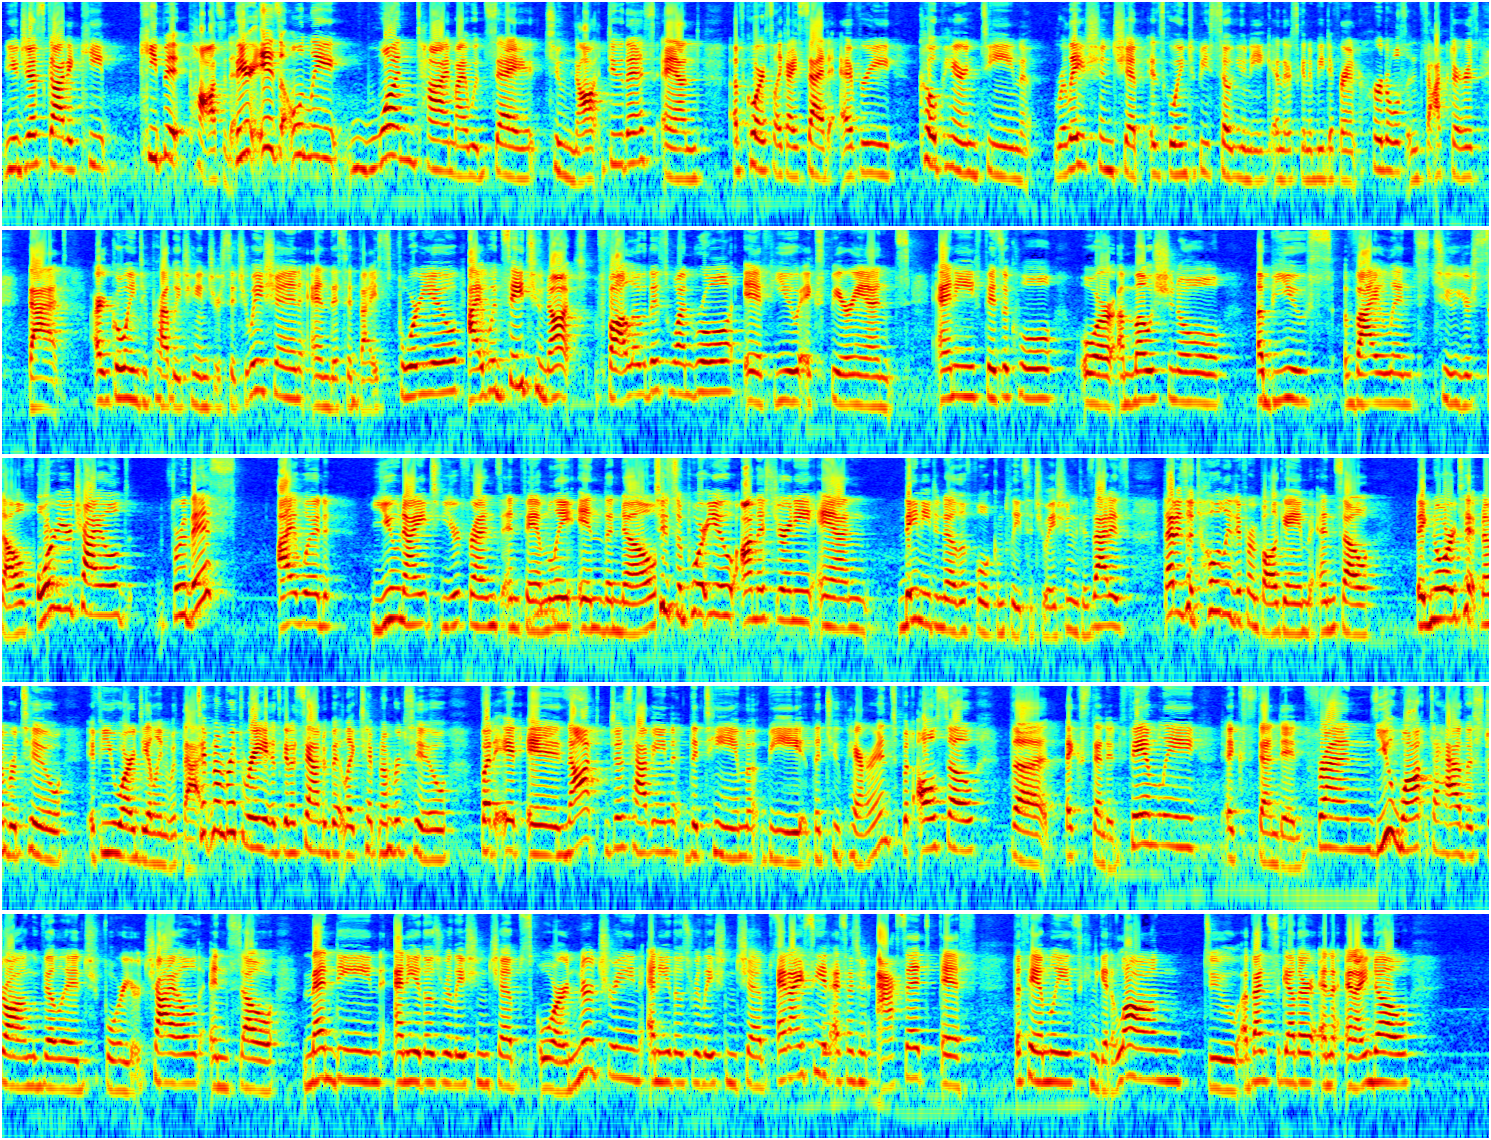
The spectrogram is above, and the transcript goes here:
you just got to keep keep it positive. There is only one time I would say to not do this and of course, like I said, every co-parenting relationship is going to be so unique and there's going to be different hurdles and factors that are going to probably change your situation and this advice for you. I would say to not follow this one rule if you experience any physical or emotional abuse, violence to yourself or your child. For this, I would unite your friends and family in the know to support you on this journey and they need to know the full complete situation because that is that is a totally different ball game and so Ignore tip number two if you are dealing with that. Tip number three is going to sound a bit like tip number two, but it is not just having the team be the two parents, but also the extended family, extended friends. You want to have a strong village for your child, and so mending any of those relationships or nurturing any of those relationships. And I see it as such an asset if the families can get along, do events together, and, and I know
